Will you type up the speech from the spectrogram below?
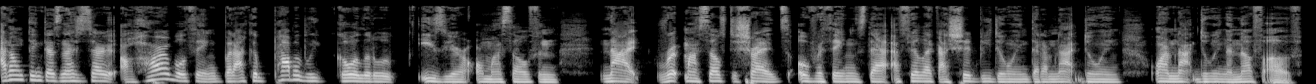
I don't think that's necessarily a horrible thing, but I could probably go a little easier on myself and not rip myself to shreds over things that I feel like I should be doing that I'm not doing or I'm not doing enough of.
